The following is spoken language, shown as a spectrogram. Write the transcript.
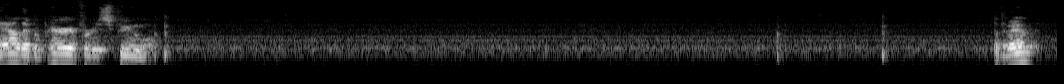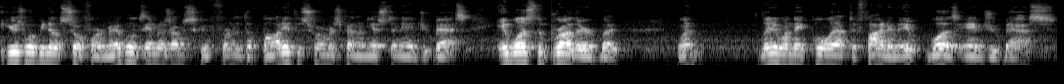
Now they're preparing for his funeral. But the man, here's what we know so far. The medical examiner's office confirmed that the body of the swimmer was found yesterday Andrew Bass. It was the brother, but when later when they pulled out to find him, it was Andrew Bass.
